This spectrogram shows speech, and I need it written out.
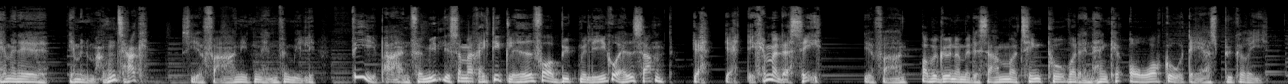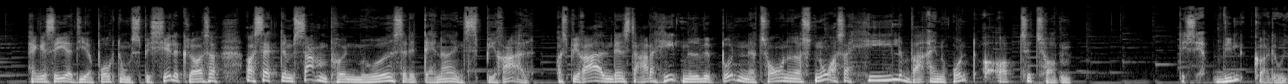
Jamen, øh, jamen mange tak, siger faren i den anden familie. Vi er bare en familie, som er rigtig glade for at bygge med Lego alle sammen. Ja, ja, det kan man da se, siger faren, og begynder med det samme at tænke på, hvordan han kan overgå deres byggeri. Han kan se, at de har brugt nogle specielle klodser og sat dem sammen på en måde, så det danner en spiral. Og spiralen den starter helt nede ved bunden af tårnet og snor sig hele vejen rundt og op til toppen. Det ser vildt godt ud.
